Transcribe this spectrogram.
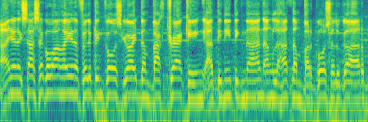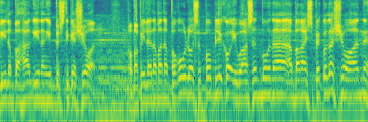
Anya nagsasagawa ngayon ng Philippine Coast Guard ng backtracking at tinitignan ang lahat ng barko sa lugar bilang bahagi ng investigasyon. Pumapila naman ng Pangulo sa publiko, iwasan muna ang mga spekulasyon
